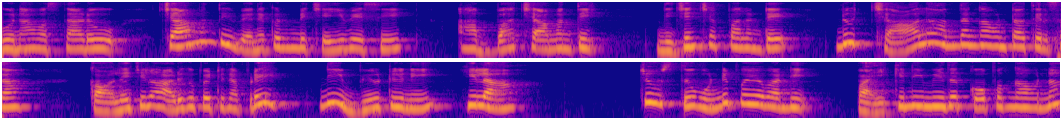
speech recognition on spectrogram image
గుణ వస్తాడు. చామంతి వెనక నుండి చెయ్యి వేసి అబ్బా చామంతి నిజం చెప్పాలంటే నువ్వు చాలా అందంగా ఉంటావు తెలుసా? కాలేజీలో అడుగుపెట్టినప్పుడే నీ బ్యూటీని ఇలా చూస్తూ ఉండిపోయేవాడిని. పైకి నీ మీద కోపంగా ఉన్నా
